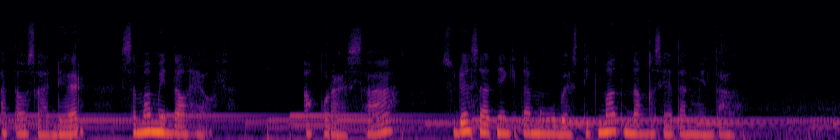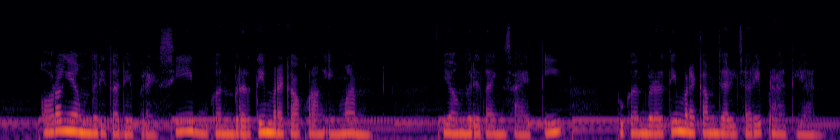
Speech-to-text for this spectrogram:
atau sadar sama mental health? Aku rasa sudah saatnya kita mengubah stigma tentang kesehatan mental. Orang yang menderita depresi bukan berarti mereka kurang iman. Yang menderita anxiety bukan berarti mereka mencari-cari perhatian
